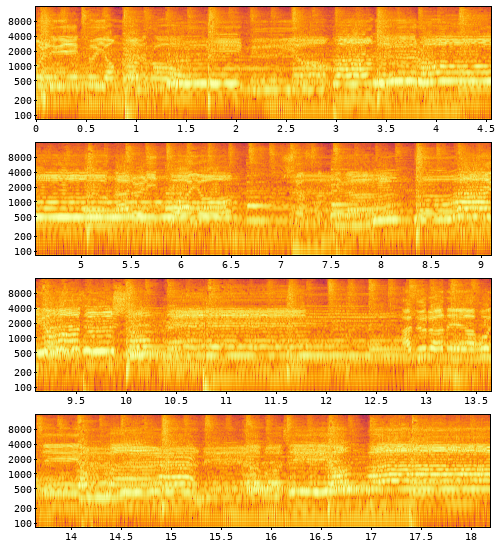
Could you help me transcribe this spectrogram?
우리 위해 그 영광으로. 그 영광으로 나를 인도하여 주셨습니다. 인도하여 주셨네. 아들 안에 아버지 영광. 아들 안에 아버지 영광.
